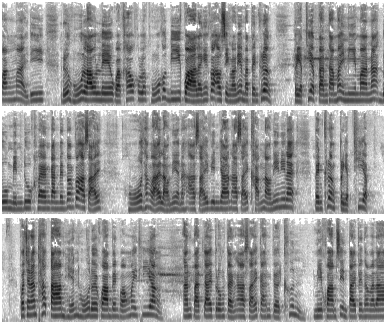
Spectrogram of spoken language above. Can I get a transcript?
ฟังไม่ดี หรือหูเราเลวกว่าเขาหูเขาดีกว่าอะไรเงี้ยก็เอาสิ่งเหล่านี้มาเป็นเครื่องเปรียบเทียบกันทำให้มีมานะดูหมิ่นดูแคลนกันเป็นต้นก็อาศัยหูทั้งหลายเหล่านี้นะอาศัยวิญญาณอาศัยขันเหล่านี้นี่แหละเป็นเครื่องเปรียบเทียบ เพราะฉะนั้นถ้าตามเห็นหูโดยความเป็นของไม่เที่ยง อันปัจจัยปรุงแต่งอาศัยการเกิดขึ้น มีความสิ้นไปเป็นธรรมดา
